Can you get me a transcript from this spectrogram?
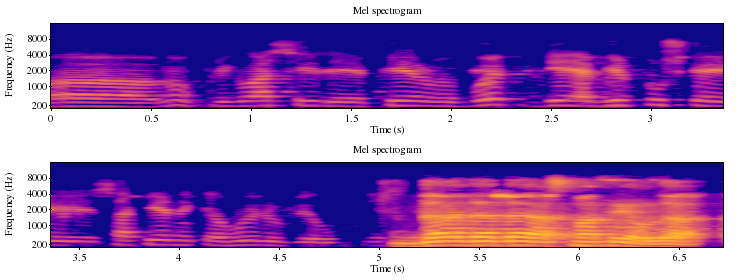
ну, пригласили первый бой, где я вертушкой соперника вырубил. Да, да, да, смотрел, да.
